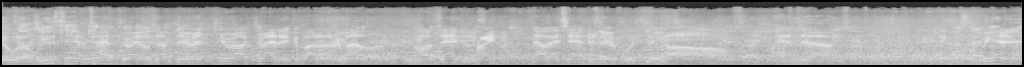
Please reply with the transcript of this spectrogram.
So uh, we used to have time trials up there at Muroc Dry Lake, about 100 miles from Los Angeles. Right. Now that's Edwards Air Force Base. Oh, And uh, we had a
